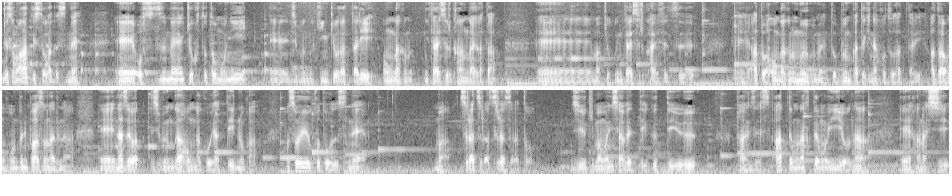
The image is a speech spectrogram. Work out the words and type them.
でそのアーティストがですね、えーおすすめ曲とともに、えー自分の近況だったり音楽に対する考え方、えまあ、曲に対する解説、えーあとは音楽のムーブメント文化的なことだったりあとはもう本当にパーソナルな、えーなぜ自分が音楽をやっているのか、まあ、そういうことをですねまあつらつらつらつらと自由気ままに喋っていくっていう感じです。あってもなくてもいいような、えー話。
